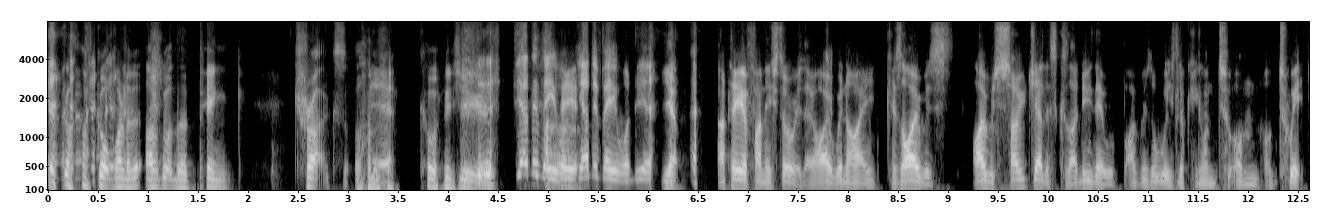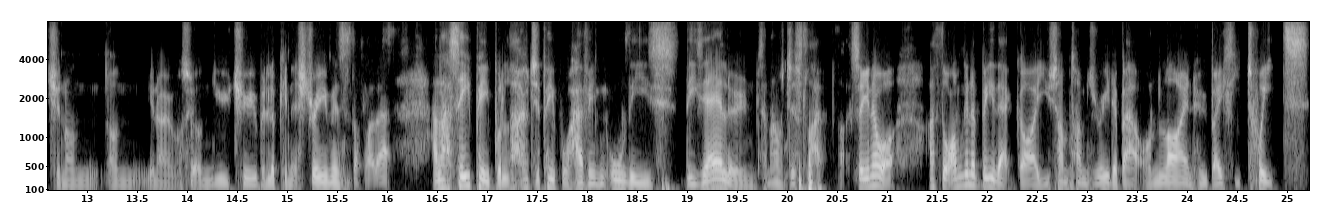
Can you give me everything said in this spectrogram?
I've, got, I've got one of the. I've got the pink trucks on Yeah. Call of Duty. the anime one, Yeah. the anime one, yeah. Yep. I'll tell you a funny story though. I when I because I was I was so jealous because I knew they were. I was always looking on t- on on Twitch and on on you know also on YouTube and looking at streamers and stuff like that. And I see people, loads of people having all these these heirlooms, and I was just like, so you know what? I thought I'm going to be that guy you sometimes read about online who basically tweets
